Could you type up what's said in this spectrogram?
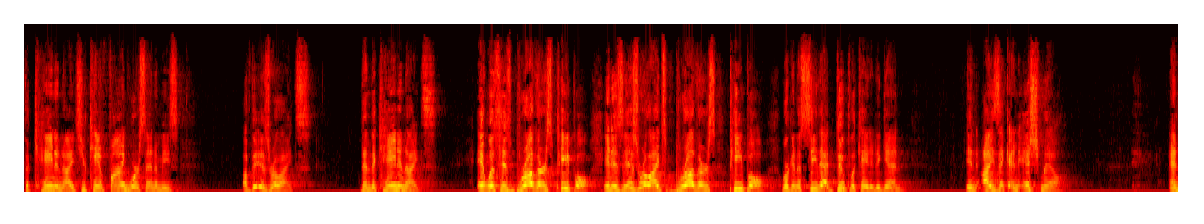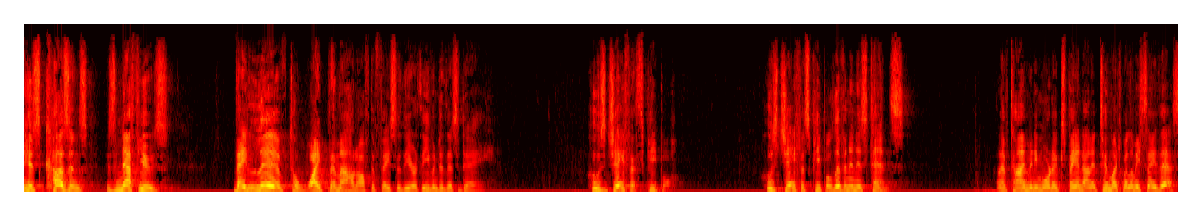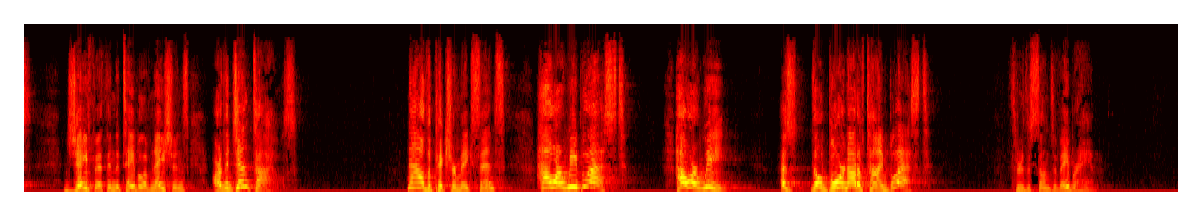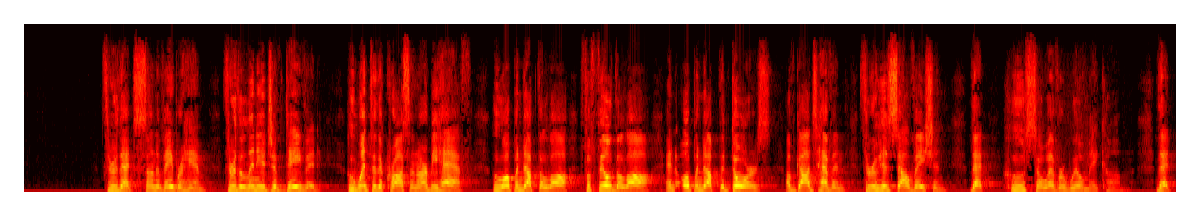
The Canaanites, you can't find worse enemies of the Israelites than the Canaanites. It was his brother's people. It is Israelites' brother's people. We're going to see that duplicated again in Isaac and Ishmael. And his cousins, his nephews, they live to wipe them out off the face of the earth, even to this day. Who's Japheth's people? Who's Japheth's people living in his tents? I don't have time anymore to expand on it too much, but let me say this Japheth in the table of nations are the Gentiles. Now the picture makes sense. How are we blessed? How are we, as though born out of time, blessed? Through the sons of Abraham. Through that son of Abraham, through the lineage of David, who went to the cross on our behalf, who opened up the law, fulfilled the law, and opened up the doors of God's heaven through his salvation, that whosoever will may come. That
